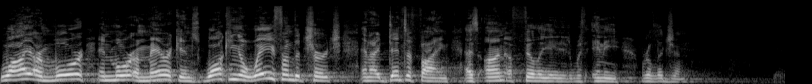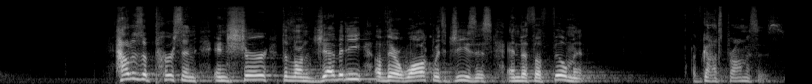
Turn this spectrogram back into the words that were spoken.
Why are more and more Americans walking away from the church and identifying as unaffiliated with any religion? How does a person ensure the longevity of their walk with Jesus and the fulfillment of God's promises?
